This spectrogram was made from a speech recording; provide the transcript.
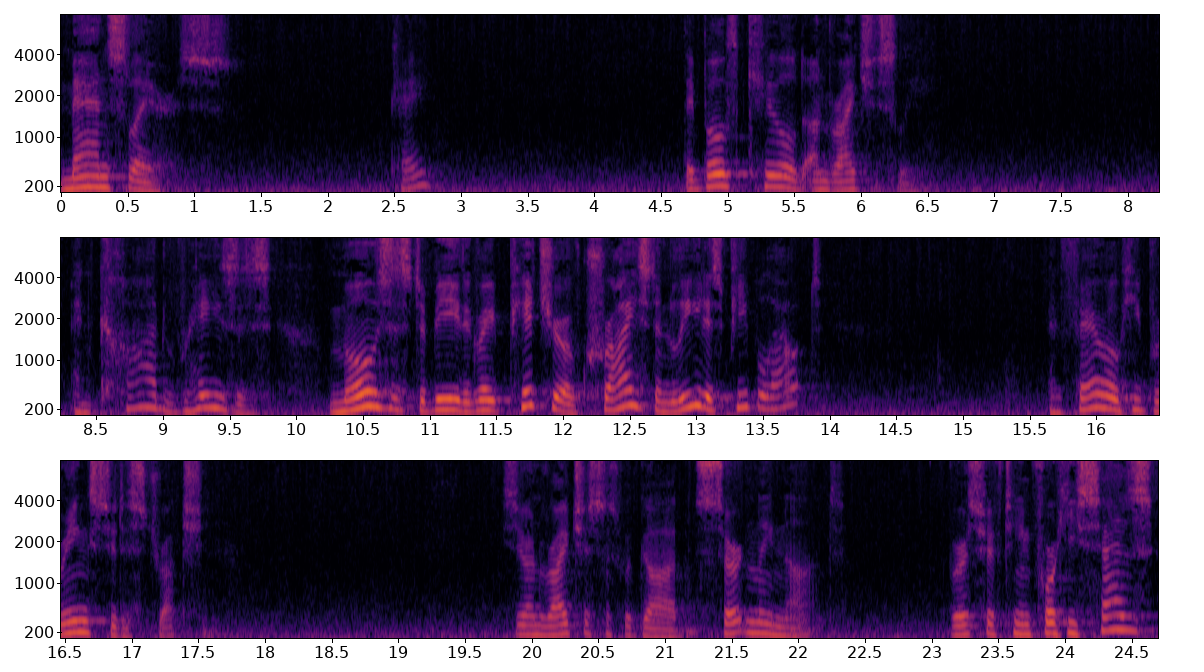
manslayers. Okay? They both killed unrighteously. And God raises Moses to be the great picture of Christ and lead his people out. And Pharaoh he brings to destruction. Is there unrighteousness with God? Certainly not. Verse 15 For he says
